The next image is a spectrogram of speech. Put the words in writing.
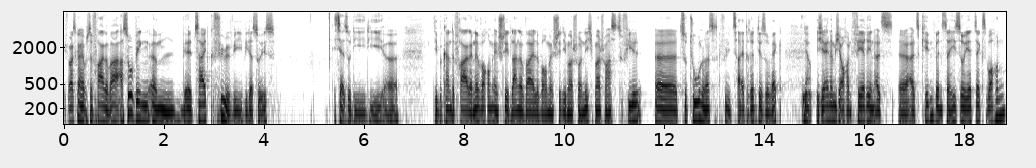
Ich weiß gar nicht, ob es eine Frage war. Ach so, wegen ähm, äh, Zeitgefühl, wie, wie das so ist. Ist ja so die, die, äh, die bekannte Frage, ne? Warum entsteht Langeweile? Warum entsteht die manchmal nicht? Manchmal hast du zu viel äh, zu tun und hast das Gefühl, die Zeit rennt dir so weg. Ja. Ich erinnere mich auch an Ferien als, äh, als Kind, wenn es da hieß, so jetzt sechs Wochen.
